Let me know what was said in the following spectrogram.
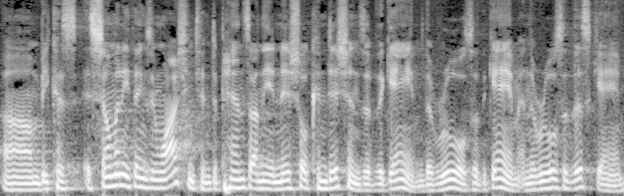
Um, because so many things in Washington depends on the initial conditions of the game, the rules of the game, and the rules of this game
